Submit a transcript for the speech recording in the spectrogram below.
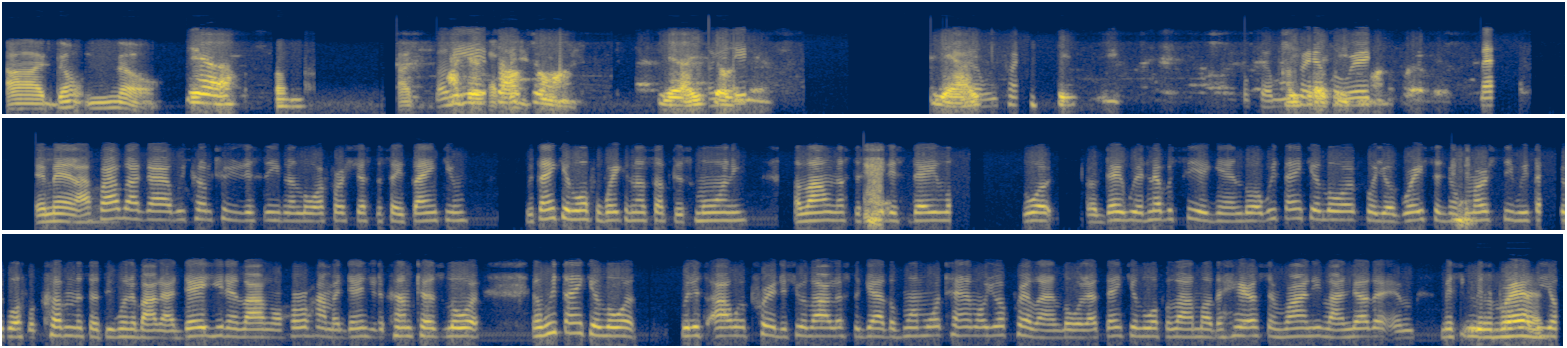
I don't know. Yeah, Um, I Well, I he just is. talked to him. Yeah, he's Oh, still you in did? there. Yeah, Yeah, we pray. he's, Okay, we he's pray for Reggie. Amen. Our Father, our God, we come to you this evening, Lord, first just to say thank you. We thank you, Lord, for waking us up this morning, allowing us to see this day, Lord, Lord a day we'll never see again, Lord. We thank you, Lord, for your grace and your mercy. We thank you, Lord, for covering us as we went about our day. You didn't allow no hurt, harm, or danger to come to us, Lord. And we thank you, Lord, for this hour of prayer that you allowed us to gather one more time on your prayer line, Lord. I thank you, Lord, for allowing Mother Harrison, Ronnie, Lynetta, and Miss Miss. Bradley.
